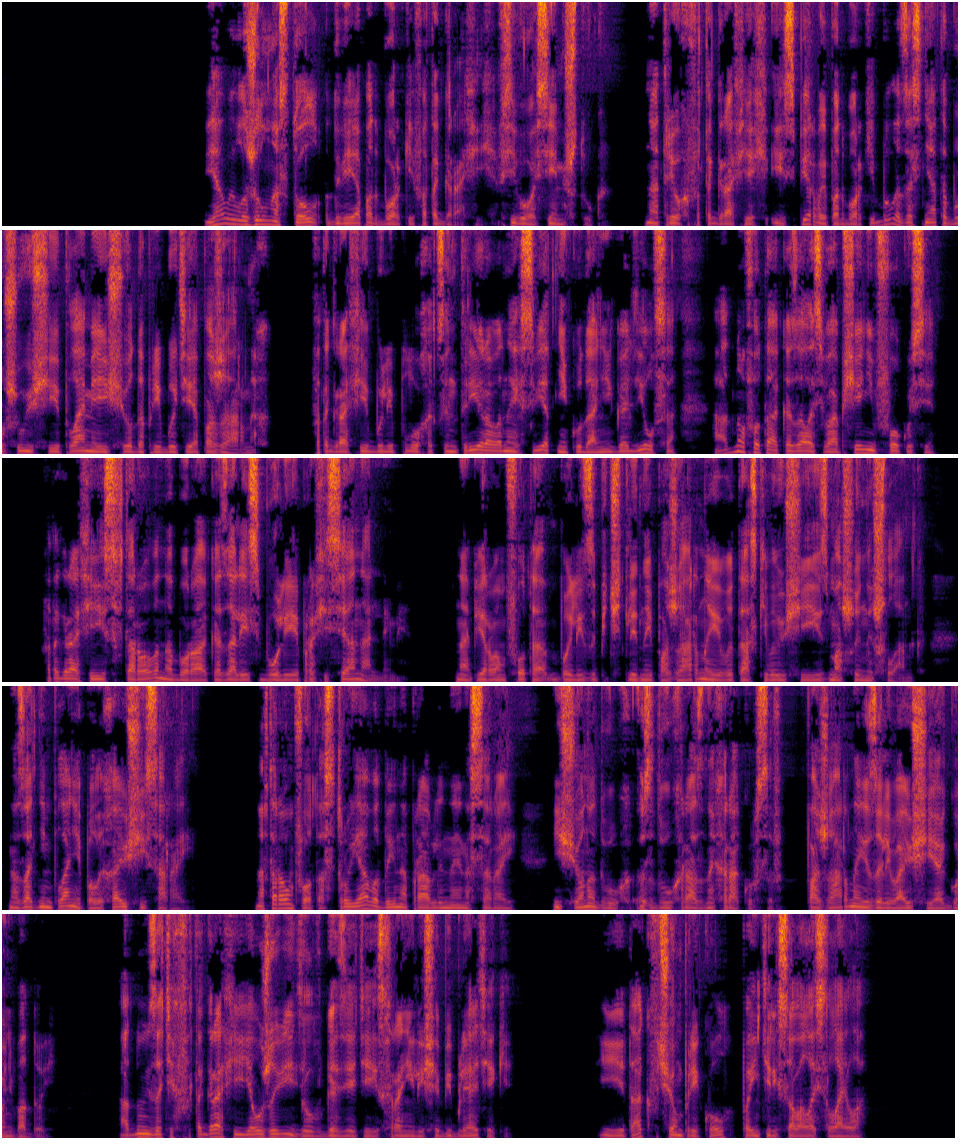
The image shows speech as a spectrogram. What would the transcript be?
Я выложил на стол две подборки фотографий, всего семь штук. На трех фотографиях из первой подборки было заснято бушующее пламя еще до прибытия пожарных. Фотографии были плохо центрированы, свет никуда не годился, а одно фото оказалось вообще не в фокусе. Фотографии из второго набора оказались более профессиональными. На первом фото были запечатлены пожарные, вытаскивающие из машины шланг. На заднем плане полыхающий сарай. На втором фото струя воды, направленная на сарай. Еще на двух, с двух разных ракурсов. Пожарные, заливающие огонь водой. Одну из этих фотографий я уже видел в газете из хранилища библиотеки. «И так, в чем прикол?» — поинтересовалась Лайла.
